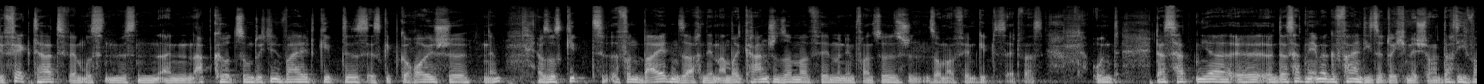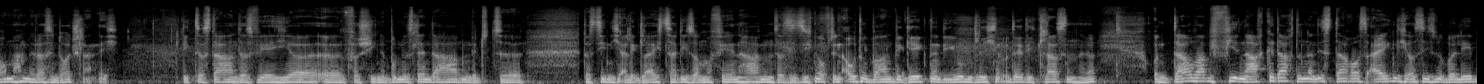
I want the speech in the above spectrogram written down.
Defekt hat. Wir mussten, müssen eine Abkürzung durch den Wald gibt es. Es gibt Geräusche. Ne? Also es gibt von beiden Sachen, dem amerikanischen Sommerfilm und dem französischen Sommerfilm gibt es etwas. Und das hat mir, äh, das hat mir immer gefallen, diese Durchmischung. Da dachte ich, warum haben wir das in Deutschland nicht? Liegt das daran, dass wir hier äh, verschiedene Bundesländer haben, mit, äh, dass die nicht alle gleichzeitig Sommerferien haben, dass sie sich nur auf den Autobahnen begegnen, die Jugendlichen oder die Klassen? Ja? Und darüber habe ich viel nachgedacht und dann ist daraus eigentlich aus diesen Überleg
